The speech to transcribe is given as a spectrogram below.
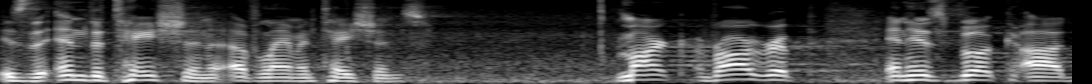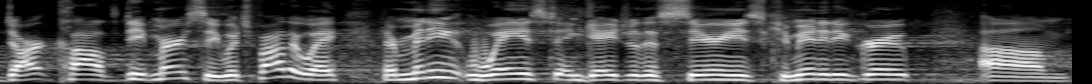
is the invitation of Lamentations. Mark Vroegop in his book, uh, Dark Clouds, Deep Mercy, which, by the way, there are many ways to engage with this series community group, um,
